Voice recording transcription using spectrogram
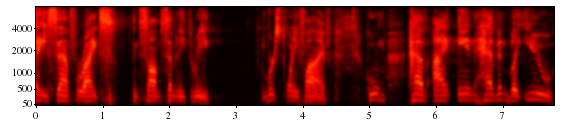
Asaph writes in Psalm 73, verse 25 Whom have I in heaven but you?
